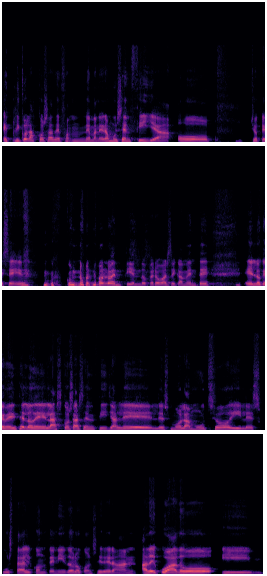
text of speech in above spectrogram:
explico las cosas de, manera muy sencilla, o yo qué sé, no, lo entiendo, pero básicamente eh, lo que me dice lo de las cosas sencillas les mola mucho y les gusta el contenido, lo consideran adecuado y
